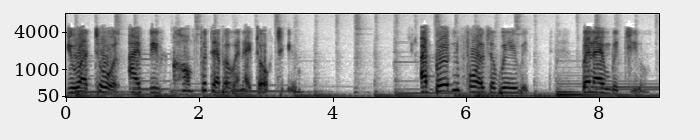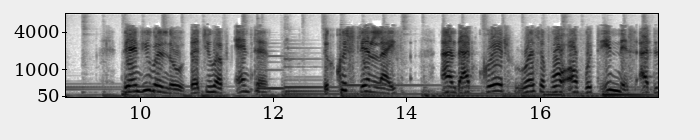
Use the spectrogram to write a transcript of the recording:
you are told, I feel comfortable when I talk to you. A burden falls away with, when I'm with you. Then you will know that you have entered the Christian life and that great reservoir of withinness at the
